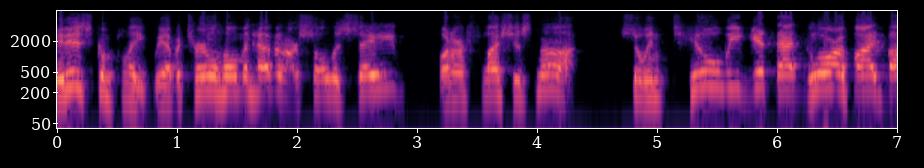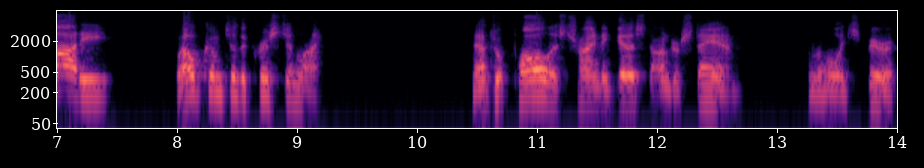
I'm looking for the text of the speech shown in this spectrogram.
It is complete. We have eternal home in heaven. Our soul is saved, but our flesh is not. So until we get that glorified body, welcome to the Christian life. And that's what Paul is trying to get us to understand through the Holy Spirit.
